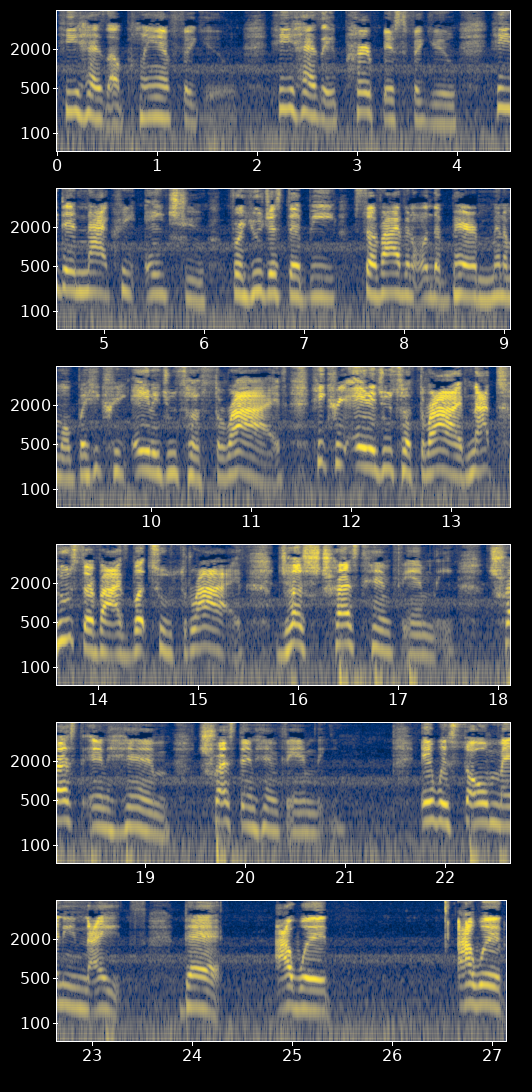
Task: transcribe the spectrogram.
he has a plan for you. He has a purpose for you. He did not create you for you just to be surviving on the bare minimum, but he created you to thrive. He created you to thrive, not to survive, but to thrive. Just trust him, family. Trust in him. Trust in him, family. It was so many nights that I would I would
